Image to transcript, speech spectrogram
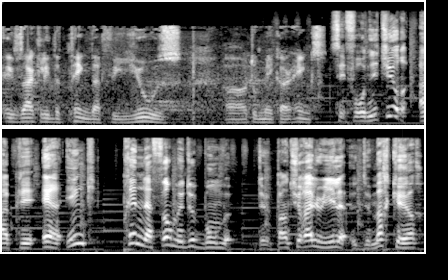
exactly the thing that we use uh, to make our inks. Ces fournitures, appelées Air Ink, prennent la forme de bombes, de peinture à l'huile, de marqueurs.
